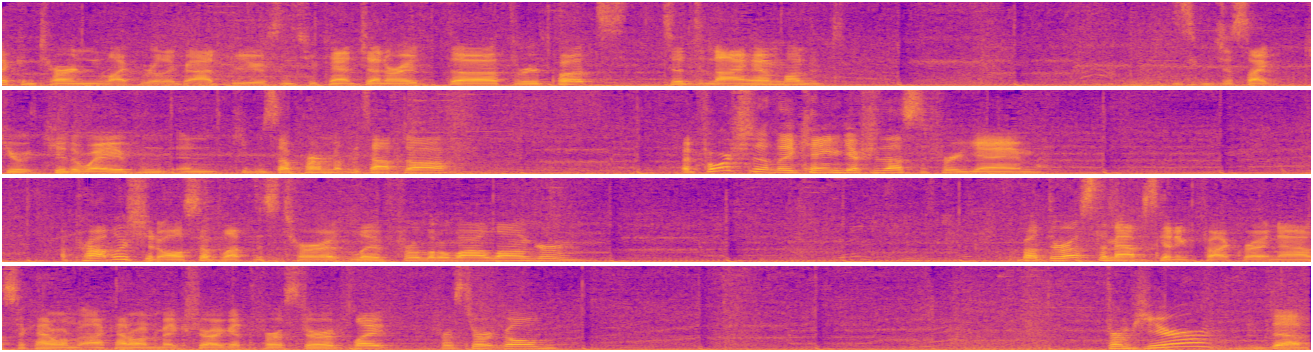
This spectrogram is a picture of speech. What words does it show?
it can turn like really bad for you since you can't generate the three puts to deny him on. He can just like cue, Q the wave and, and keep himself permanently topped off. But fortunately, Kayn gifted us the free game. I probably should also have left this turret live for a little while longer. But the rest of the map's getting fucked right now, so I kind of want to make sure I get the first turret plate, first turret gold. From here, the,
